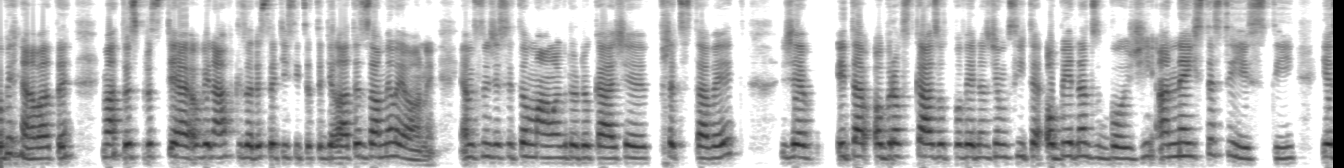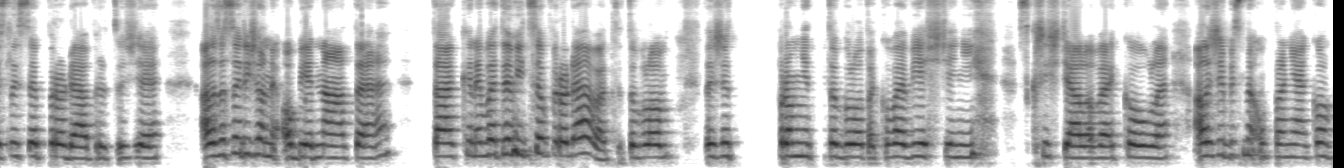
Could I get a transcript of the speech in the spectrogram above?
objednáváte, máte prostě objednávky za 10 tisíc a to děláte za miliony. Já myslím, že si to málo kdo dokáže představit, že i ta obrovská zodpovědnost, že musíte objednat zboží a nejste si jistý, jestli se prodá, protože ale zase, když ho neobjednáte, tak nebudete mít co prodávat. To bylo, takže pro mě to bylo takové věštění z křišťálové koule, ale že bychom úplně jako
